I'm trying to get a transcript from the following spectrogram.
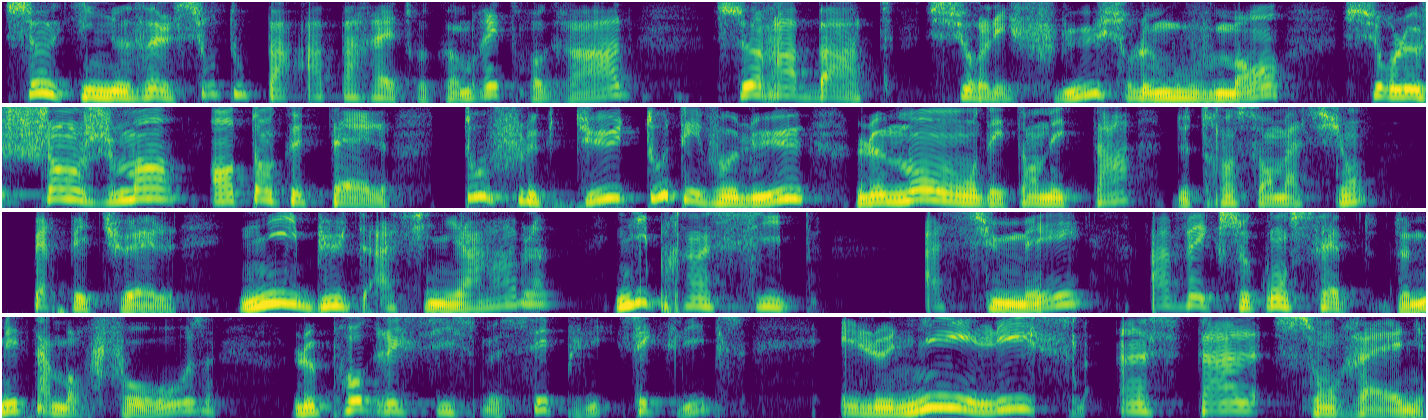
ceux qui ne veulent surtout pas apparaître comme rétrogrades se rabattent sur les flux, sur le mouvement, sur le changement en tant que tel. Tout fluctue, tout évolue, le monde est en état de transformation perpétuelle. Ni but assignable, ni principe assumé, avec ce concept de métamorphose, le progressisme s'éclipse et le nihilisme installe son règne.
